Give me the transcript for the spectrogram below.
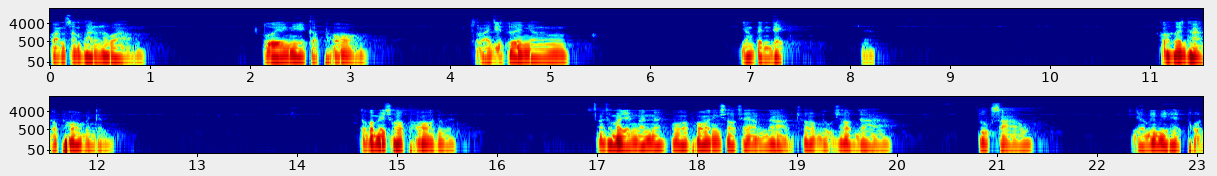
ความสัมพันธ์ระหว่าง ตัวเองนี่กับพ่อ สมัยที่ตัวเองยัง ยังเป็นเด็ก ก็เหินห่างกับพ่อเหมือนกัน แล้วก็ไม่ชอบพ่อด้วยทำไมอย่างนั้นนะเพราะว่าพ่อนี่ชอบใช้อำนาจ ชอบดุชอบดา่าลูกสาว เดี๋ยวไม่มีเหตุผล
